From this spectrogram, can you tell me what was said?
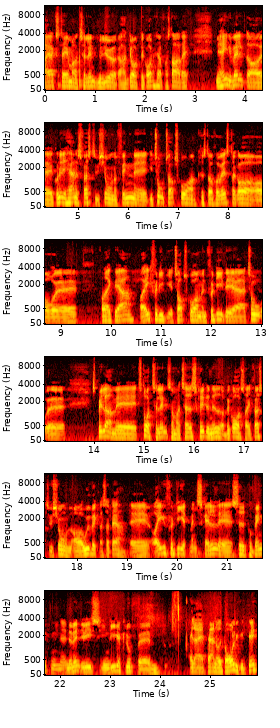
Ajax-damer talentmiljøer, der har gjort det godt her fra start af. Men jeg har egentlig valgt at øh, gå ned i herrenes første division og finde øh, de to topscorer, Christoffer Vestergaard og øh, Frederik Bjerre. Og ikke fordi de er topscorer, men fordi det er to... Øh, spillere med et stort talent, som har taget skridtet ned og begår sig i første division og udvikler sig der. Øh, og ikke fordi, at man skal øh, sidde på bænken øh, nødvendigvis i en ligaklub, øh, eller at der er noget dårligt i det.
